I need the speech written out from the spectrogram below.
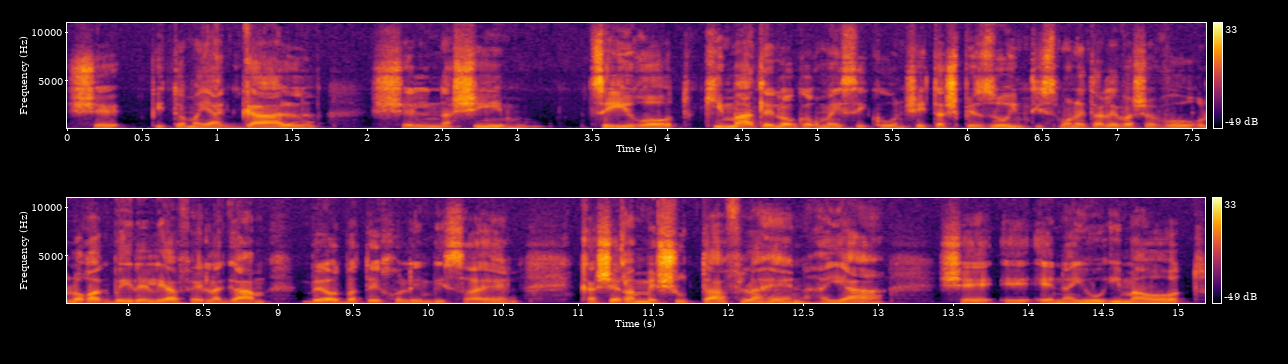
שפתאום היה גל של נשים צעירות, כמעט ללא גורמי סיכון, שהתאשפזו עם תסמונת הלב השבור, לא רק בהלל יפה, אלא גם בעוד בתי חולים בישראל, כאשר המשותף להן היה שהן היו אימהות,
